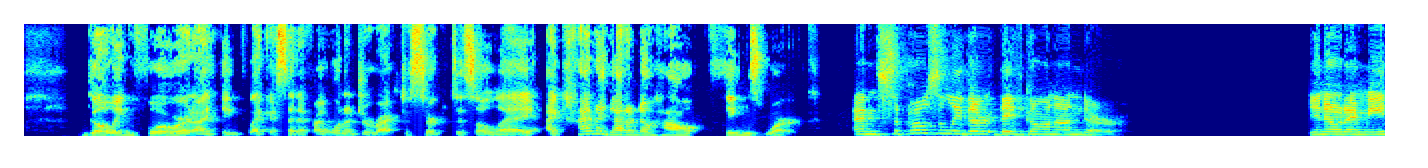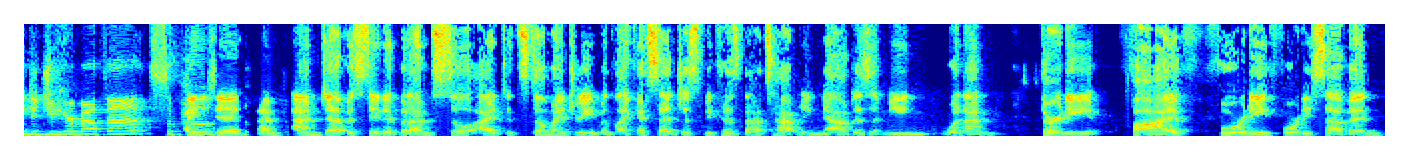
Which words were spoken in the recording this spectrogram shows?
going forward, I think, like I said, if I want to direct a Cirque du Soleil, I kind of got to know how things work. And supposedly they're they've gone under. You know what I mean? Did you hear about that? Supposedly- I did. I'm I'm devastated, but I'm still I it's still my dream. And like I said, just because that's happening now doesn't mean when I'm 35, 40, 47,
